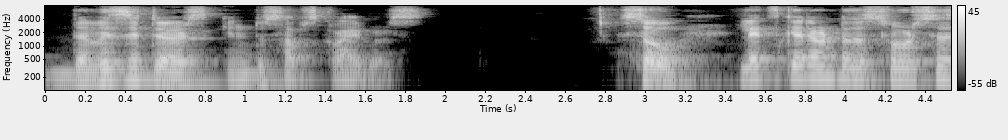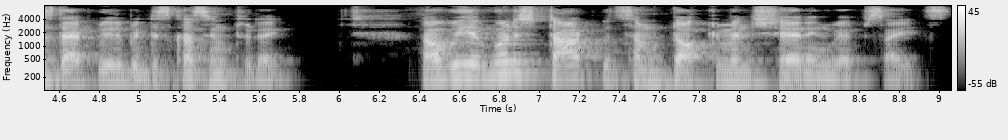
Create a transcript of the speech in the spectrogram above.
the visitors into subscribers. So let's get on to the sources that we'll be discussing today. Now we are going to start with some document sharing websites.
